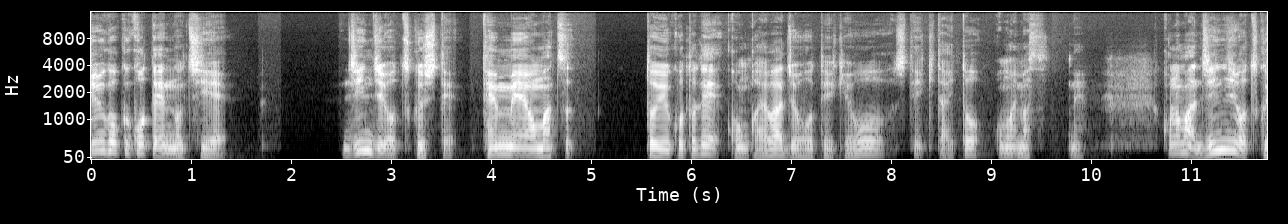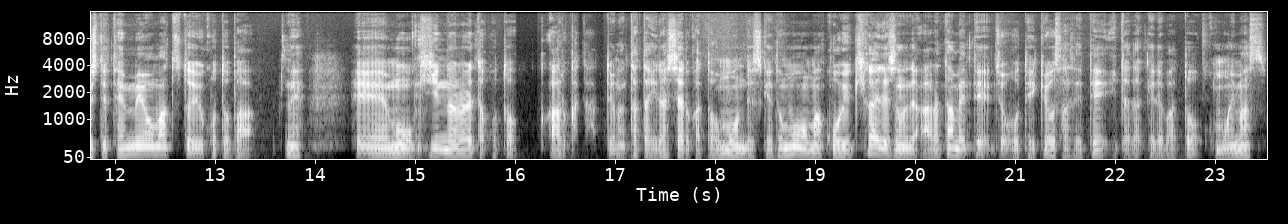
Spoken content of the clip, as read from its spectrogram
中国古典の知恵、人事を尽くして天命を待つということで、今回は情報提供をしていきたいと思います。ね、このまあ人事を尽くして天命を待つという言葉ね、えー、もうお聞きになられたことある方っていうのは多々いらっしゃるかと思うんですけども、まあこういう機会ですので改めて情報提供させていただければと思います。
